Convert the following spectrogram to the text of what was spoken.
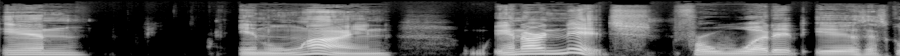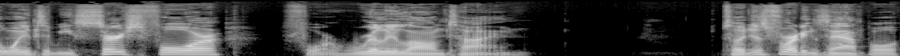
in in line in our niche for what it is that's going to be searched for for a really long time. So, just for an example,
